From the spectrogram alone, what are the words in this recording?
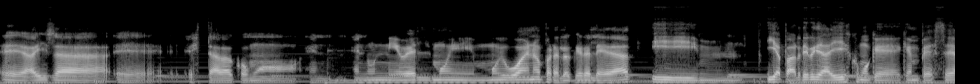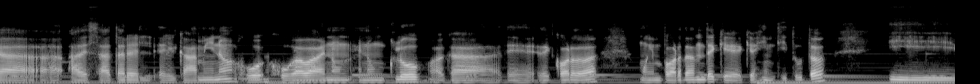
eh, ahí ya eh, estaba como en, un nivel muy, muy bueno para lo que era la edad y, a partir de ahí es como que, empecé a, desatar el, camino, jugaba en un, en un, club acá de, Córdoba muy importante que, es Instituto y,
